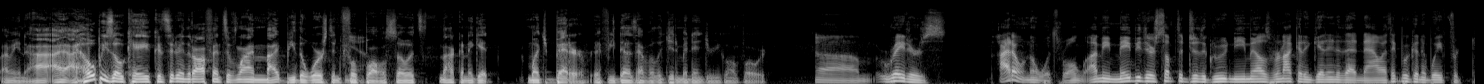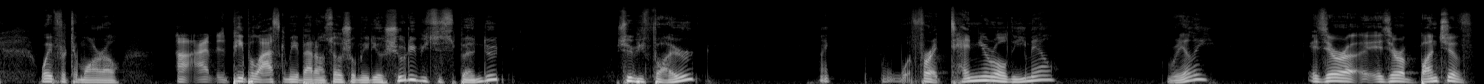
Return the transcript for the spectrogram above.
I mean, I, I hope he's okay, considering that offensive line might be the worst in football. Yeah. So it's not going to get much better if he does have a legitimate injury going forward. Um, Raiders, I don't know what's wrong. I mean, maybe there's something to the Gruden emails. We're not going to get into that now. I think we're going to wait for wait for tomorrow. Uh, I, people asking me about on social media. Should he be suspended? Should he be fired? Like, for a 10 year old email? Really? Is there a is there a bunch of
